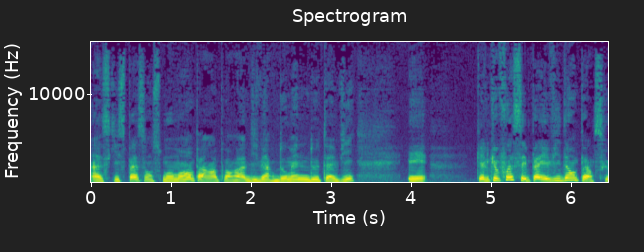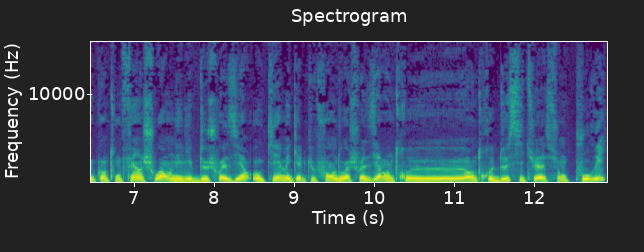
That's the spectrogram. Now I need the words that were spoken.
à ce qui se passe en ce moment, par rapport à divers domaines de ta vie. Et quelquefois c'est pas évident parce que quand on fait un choix, on est libre de choisir, ok, mais quelquefois on doit choisir entre, euh, entre deux situations pourries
